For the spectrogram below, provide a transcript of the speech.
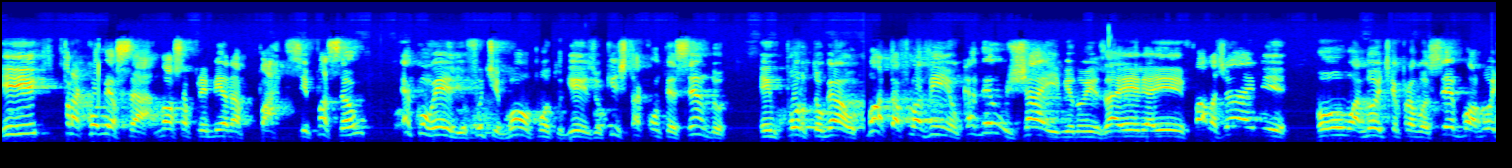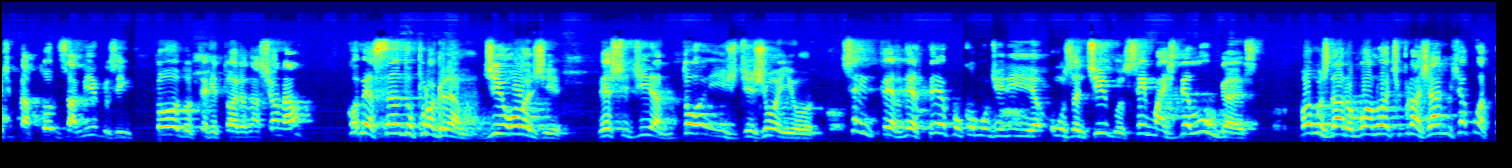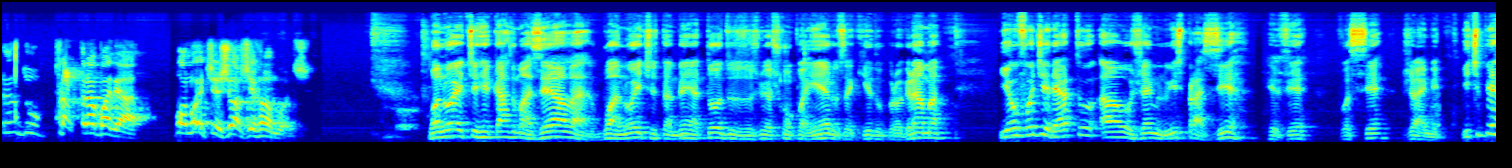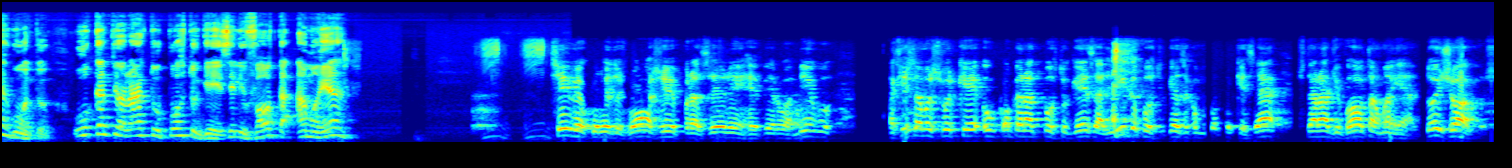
E, para começar, nossa primeira participação é com ele, o futebol português, o que está acontecendo em Portugal. Bota, Flavinho, cadê o Jaime, Luiz? A ele aí, fala, Jaime. Boa noite para você, boa noite para todos os amigos em todo o território nacional. Começando o programa de hoje, neste dia 2 de junho, sem perder tempo, como diria uns antigos, sem mais delongas, vamos dar o boa noite para Jaime, já botando para trabalhar. Boa noite, Jorge Ramos. Boa noite, Ricardo Mazella. Boa noite também a todos os meus companheiros aqui do programa. E eu vou direto ao Jaime Luiz. Prazer rever você, Jaime. E te pergunto, o campeonato português, ele volta amanhã? Sim, meu querido Jorge, prazer em rever o amigo. Aqui estamos porque o Campeonato Português, a Liga Portuguesa, como você quiser, estará de volta amanhã. Dois jogos,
